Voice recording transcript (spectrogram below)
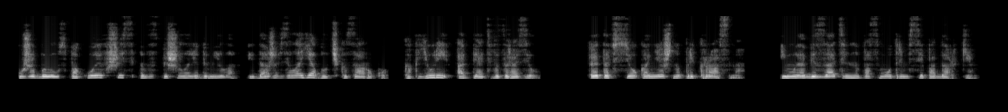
Уже было успокоившись, заспешила Людмила и даже взяла яблочко за руку, как Юрий опять возразил. Это все, конечно, прекрасно, и мы обязательно посмотрим все подарки.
